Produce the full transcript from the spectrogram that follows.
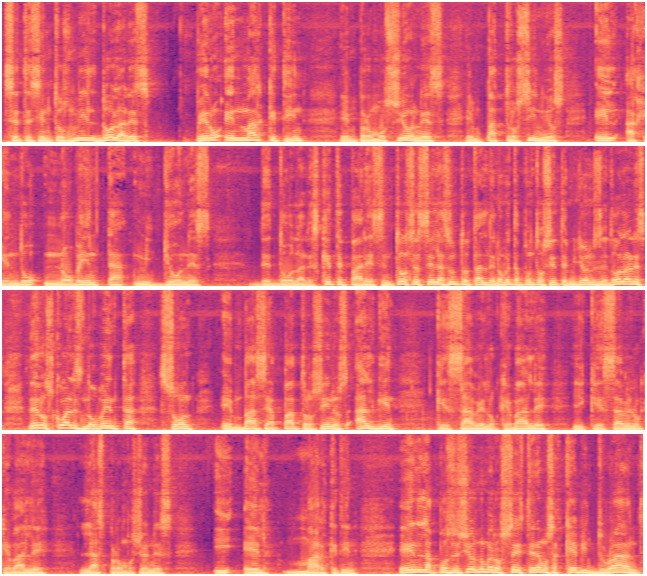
700 mil dólares pero en marketing, en promociones, en patrocinios, él agendó 90 millones de de dólares. ¿Qué te parece? Entonces él hace un total de 90.7 millones de dólares, de los cuales 90 son en base a patrocinios. Alguien que sabe lo que vale y que sabe lo que vale las promociones y el marketing. En la posición número 6 tenemos a Kevin Durant,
